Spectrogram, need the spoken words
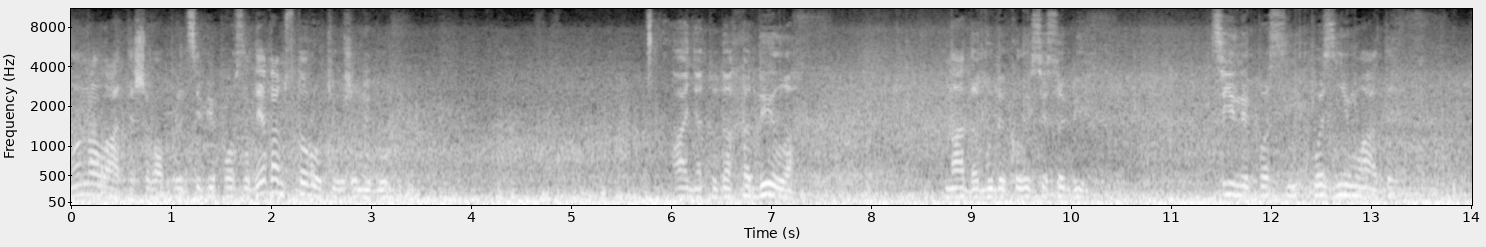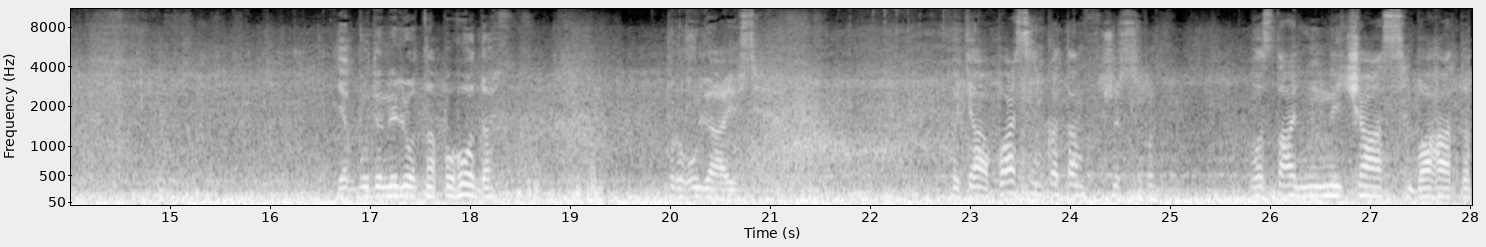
Ну на Латишева, в принципі, посад. Я там 100 років вже не був. Аня туди ходила. Надо буде колись і собі ціни познімати. Як буде нельотна погода, прогуляюсь. Хоча опасненько там щось в останній час багато.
